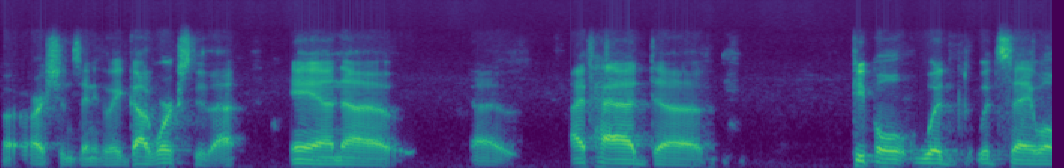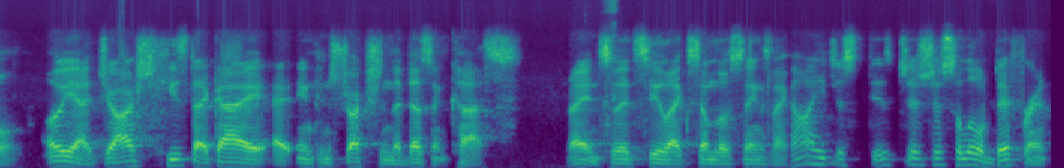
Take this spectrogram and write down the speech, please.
or I shouldn't say anyway. God works through that, and uh, uh, I've had people would would say, "Well, oh yeah, Josh, he's that guy in construction that doesn't cuss." Right? And so they'd see like some of those things like, oh, he just is just just a little different.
